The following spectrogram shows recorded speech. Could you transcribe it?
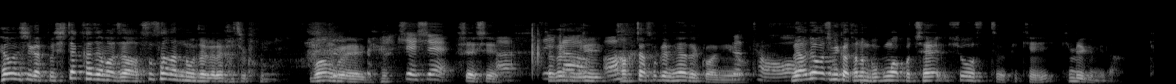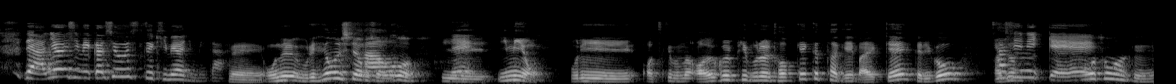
혜원 씨가 또 시작하자마자 수상한 동작을 해가지고 뭐 한 거예요 이게? 谢谢 씨씨. 아, 자 그래서 우리 어, 각자 소개는 해야 될 거 아니에요. 그렇죠. 네 안녕하십니까. 저는 무궁화 꽃의 쇼호스트 BK 김백입니다. 네, 안녕하십니까. 쇼호스트 김혜연입니다. 네 오늘 우리 혜원 씨하고 저하고 이 네. 이미용 우리 어떻게 보면 얼굴 피부를 더 깨끗하게 맑게 그리고 아주 자신 있게. 뽀송하게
